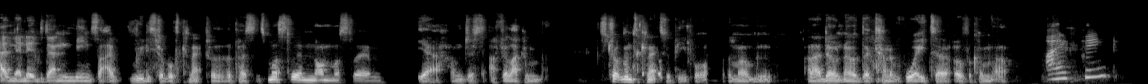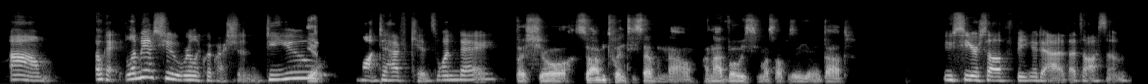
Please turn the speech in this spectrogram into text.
and then it then means that I really struggle to connect whether the person's Muslim, non-Muslim. Yeah, I'm just I feel like I'm struggling to connect with people at the moment, and I don't know the kind of way to overcome that. i think um okay let me ask you a really quick question do you Yeah. want to have kids one day For sure. So I'm 27 now, and I've always seen myself as a young dad. you see yourself being a dad that's awesome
